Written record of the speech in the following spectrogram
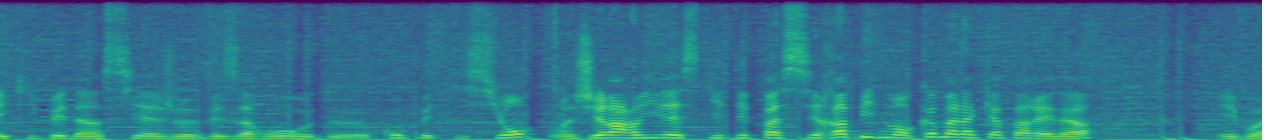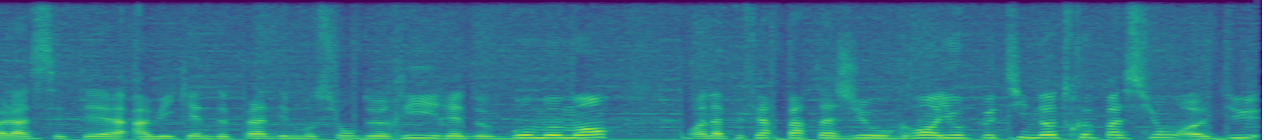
équipé d'un siège Vezaro de compétition, Gérard Vives qui était passé rapidement comme à la Caparena. Et voilà, c'était un week-end plein d'émotions, de rires et de bons moments. On a pu faire partager aux grands et aux petits notre passion du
